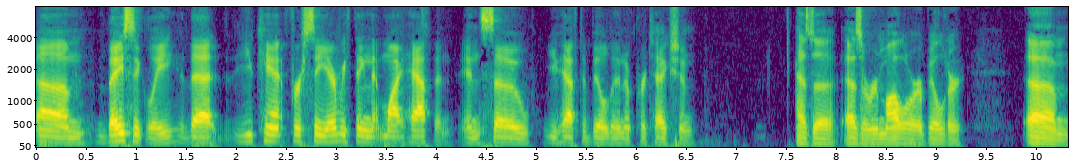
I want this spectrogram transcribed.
um, basically, that you can't foresee everything that might happen. And so you have to build in a protection as a, as a remodeler or builder. Um,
